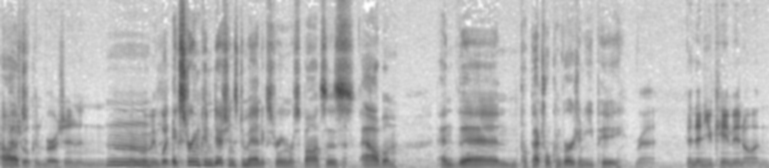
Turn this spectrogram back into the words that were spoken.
Uh, perpetual ju- conversion and or, I mean, what? Extreme Conditions Demand Extreme Responses album, and then Perpetual Conversion EP. right. And then you came in on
